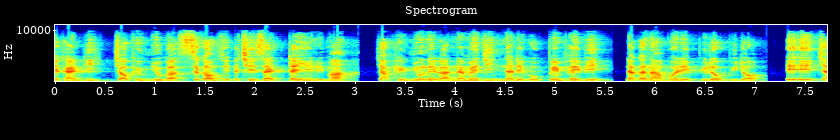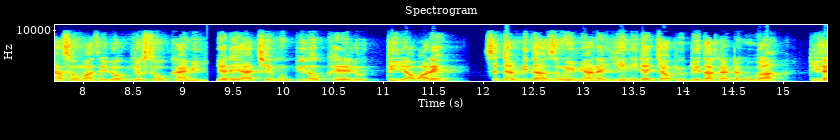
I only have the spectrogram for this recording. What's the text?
ရခိုင်ပြည်ကြောက်ဖြူမြို့ကစစ်ကောင်စီအခြေစိုက်တက်ရင်တွေမှာ ကြောက်ဖြူမြို့နယ်ကနာမည်ကြီးနတ်တွေကိုပင့်ဖိတ်ပြီးနက်ကနာပွဲတွေပြုလုပ်ပြီးတော့အေအေကြဆုံပါစေလို့ရွတ်ဆိုခိုင်းပြီးရတရားချေမှုပြုလုပ်ခဲ့တယ်လို့သိရပါတယ်စစ်တပ်မိသားစုဝင်များနဲ့ရင်းနှီးတဲ့ကြောက်ဖြူဒေသခံတအူးကဒီလ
